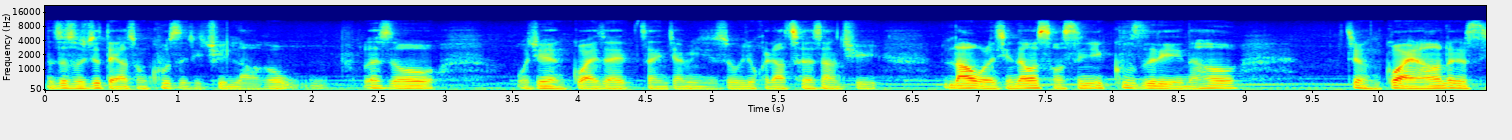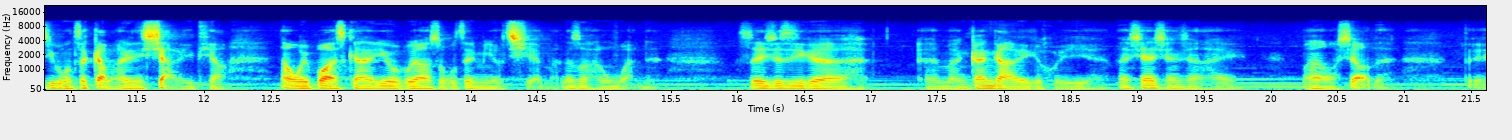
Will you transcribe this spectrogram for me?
那这时候就得要从裤子里去捞。那时候我觉得很怪，在在人家面前，所以我就回到车上去捞我的钱，但我手伸进裤子里，然后就很怪。然后那个司机问我在干嘛，有点吓了一跳。那我也不好意思跟他，因为我不知道说我这里没有钱嘛。那时候很晚了，所以就是一个蛮尴尬的一个回忆。但现在想想还蛮好笑的。对。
